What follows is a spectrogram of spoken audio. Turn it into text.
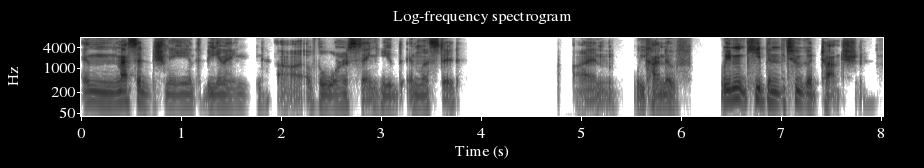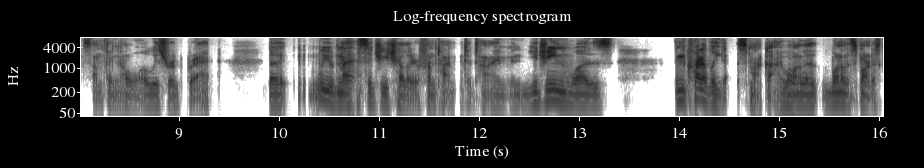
messaged me at the beginning uh, of the war saying he'd enlisted, and we kind of we didn't keep in too good touch. Something I'll always regret but we would message each other from time to time. And Eugene was incredibly smart guy, one of the one of the smartest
